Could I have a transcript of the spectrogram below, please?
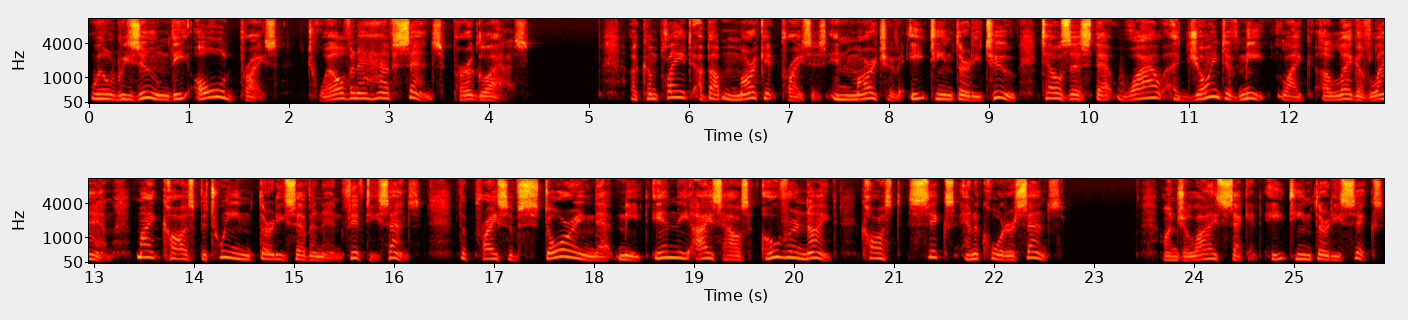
will resume the old price, twelve and a half cents per glass. A complaint about market prices in March of 1832 tells us that while a joint of meat, like a leg of lamb, might cost between 37 and 50 cents, the price of storing that meat in the ice house overnight cost six and a quarter cents. On July 2, 1836,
